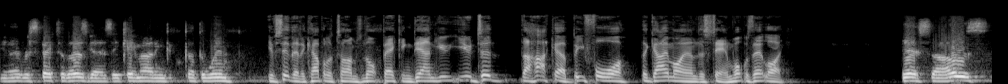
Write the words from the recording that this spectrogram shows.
you know, respect to those guys. They came out and got the win. You've said that a couple of times, not backing down. You you did the haka before the game, I understand. What was that like? Yes, uh, it was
